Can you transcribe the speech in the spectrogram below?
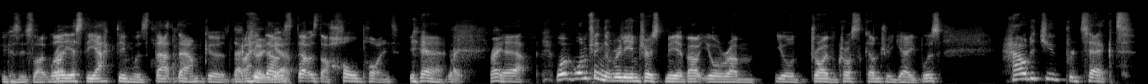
because it's like, well, right. yes, the acting was that damn good. That, right? good, that yeah. was that was the whole point. Yeah, right, right. Yeah. One one thing that really interested me about your um your drive across the country, Gabe, was how did you protect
